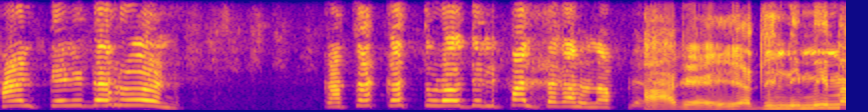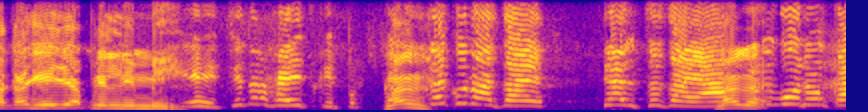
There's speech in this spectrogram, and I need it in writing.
हानतेली धरून. कचा कच तुडवतेली पालत घालून आपल्या. आग यात निम्मी मका घ्यायची आपल्याला निम्मी. घ्यायची तर आहेच की पण मग? कष्ट कुणाचं आहे? त्यांचंच आहे मग आपण बोलून का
